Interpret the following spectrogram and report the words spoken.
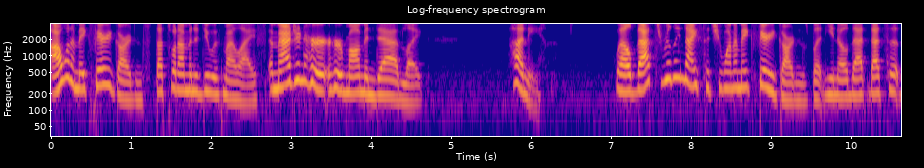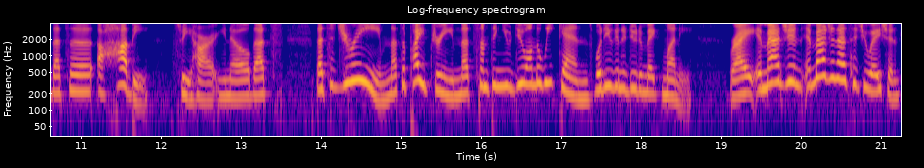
I want to make fairy gardens. That's what I'm going to do with my life. Imagine her her mom and dad like, "Honey, well, that's really nice that you want to make fairy gardens, but you know that that's a that's a, a hobby, sweetheart. You know that's that's a dream. That's a pipe dream. That's something you do on the weekends. What are you going to do to make money?" Right? Imagine imagine that situation.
